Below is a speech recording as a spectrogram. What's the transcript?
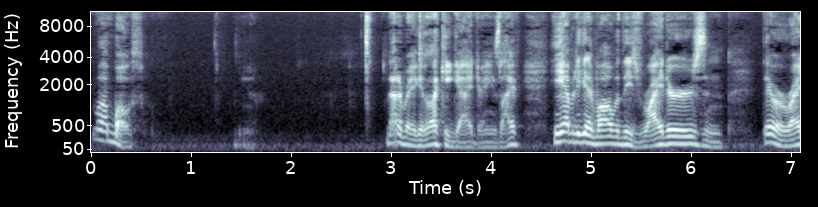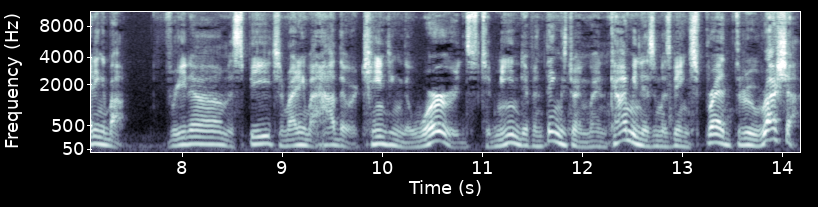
Well, both. Not a very lucky guy during his life. He happened to get involved with these writers, and they were writing about freedom of speech and writing about how they were changing the words to mean different things during when communism was being spread through Russia.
